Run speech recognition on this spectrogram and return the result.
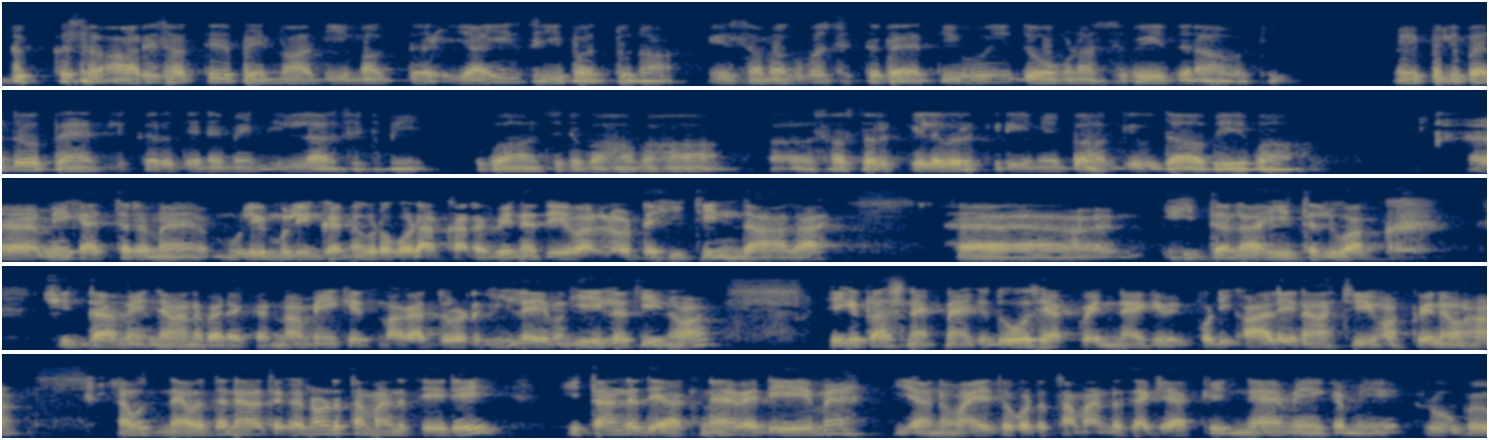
දුක්ඛ ආර්ය සත්‍යය පෙන්වා දීමක්ද යයි සිහිපත් වුණා. ඒ සමගම සිතට ඇති වූ දෝමනස් වේදනාවකි. මේ පිළිබඳව පැහැදිලි කර දෙන මෙන් ඉල්ලා සිටිමි. ඔබ වහන්සේට වහ වහ සසර කෙලවර කිරීමේ වාග්ය උදා වේවා. මේක ඇත්තටම මුලින් මුලින් කරනකොට ගොඩක් අර වෙන දේවල් වලට හිතින් දාලා හිතලා හිතලුවක් චින්තාමය ඥාන වැඩ කරනවා. මේකෙත් මගක් දුරට ගිහිල්ලා එහෙම ගිහිල්ලා තිනවා. ඒකේ ප්‍රශ්නයක් නැහැ. ඒක දෝෂයක් වෙන්නේ නැහැ. පොඩි කාලේ නාස්ති වීමක් වෙනවා. නමුත් නැවත නැවත කරනකොට Tamanට තේරෙයි හිතන්න දෙයක් නැහැ. වැඩිම යනවා. එතකොට Tamanට සැකයක් ඉන්නේ මේක මේ රූප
